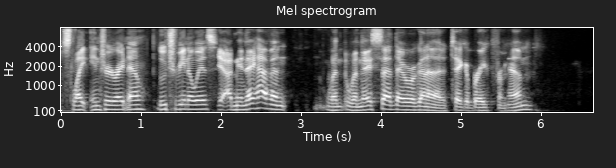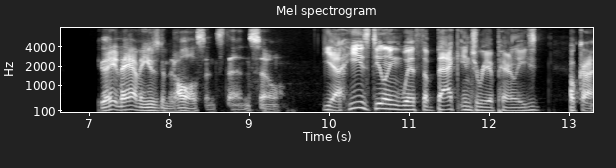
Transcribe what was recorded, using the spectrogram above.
slight injury right now. Lou Trevino is. Yeah, I mean they haven't when when they said they were going to take a break from him. They they haven't used him at all since then. So Yeah, he's dealing with a back injury apparently. He's okay,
